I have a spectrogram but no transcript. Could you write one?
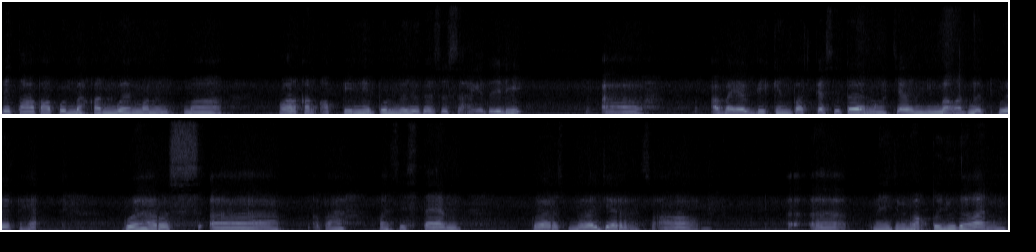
cerita apa pun. Bahkan gue mengeluarkan opini pun gue juga susah gitu. Jadi uh, apa ya bikin podcast itu emang challenging banget buat gue. Kayak gue harus uh, apa konsisten. Gue harus belajar soal uh, manajemen waktu juga kan.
